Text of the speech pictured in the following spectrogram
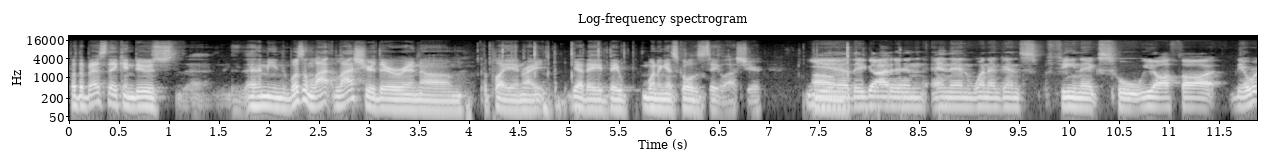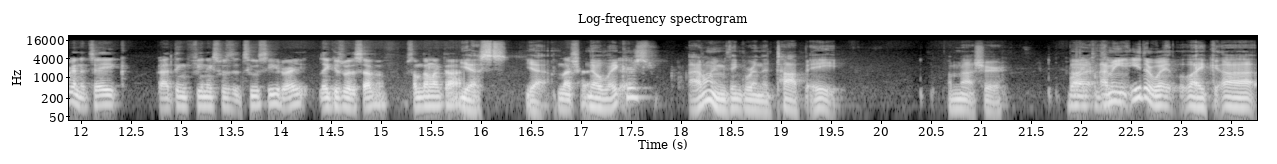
but the best they can do is, uh, I mean, it wasn't la- last year they were in um, the play-in, right? Yeah, they they won against Golden State last year. yeah, um, they got in and then went against Phoenix, who we all thought they were gonna take. I think Phoenix was the two seed, right? Lakers were the seventh, something like that. Yes, yeah. I'm not sure. No, Lakers. I don't even think we're in the top eight. I'm not sure, but Right, I mean, either way, like uh,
